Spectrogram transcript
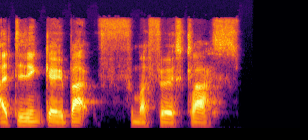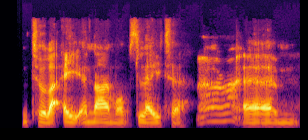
I didn't go back for my first class until like eight or nine months later. all right Um,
